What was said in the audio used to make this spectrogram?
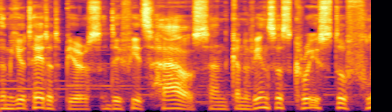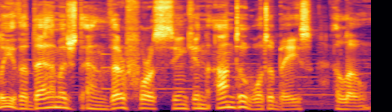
The mutated Pierce defeats Haos and convinces Chris to flee the damaged and therefore sinking underwater base alone.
